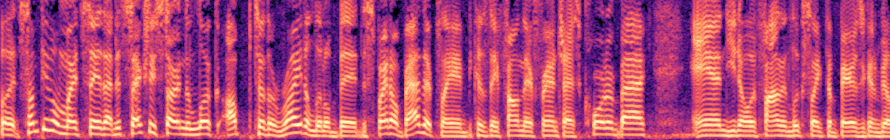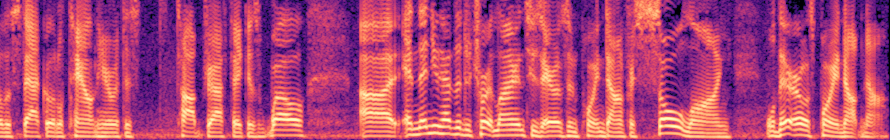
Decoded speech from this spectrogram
But some people might say that it's actually starting to look up to the right a little bit, despite how bad they're playing, because they found their franchise quarterback. And, you know, it finally looks like the Bears are going to be able to stack a little talent here with this top draft pick as well. Uh, and then you have the Detroit Lions, whose arrow's been pointing down for so long. Well, their arrow's pointing up now.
